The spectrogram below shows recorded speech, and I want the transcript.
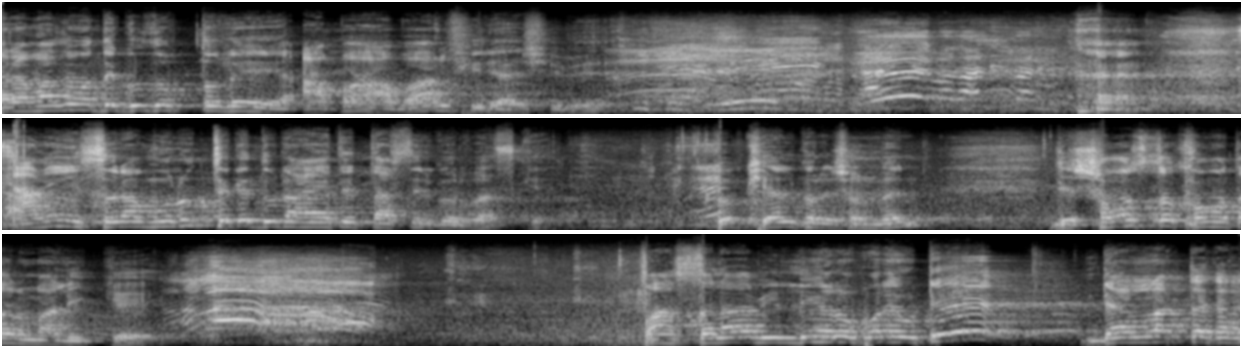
এরা মাঝে মধ্যে গুজব তোলে, আপা আবার ফিরে আসিবে। হ্যাঁ আমি সুরা মুলুক থেকে দুটো আয়াতের তাফসির করব আজকে। খুব খেয়াল করে শুনবেন যে সমস্ত ক্ষমতার মালিককে পাঁচতলা বিল্ডিং এর উপরে উঠে দেড় লাখ টাকার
